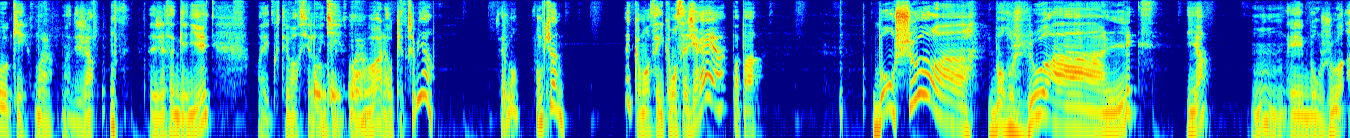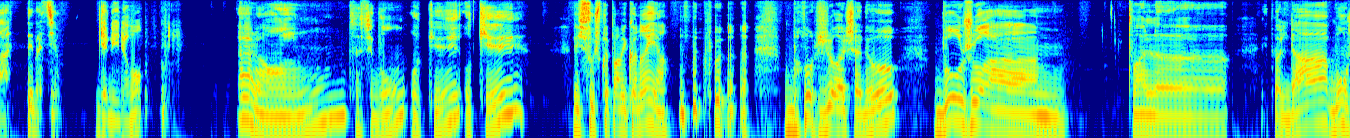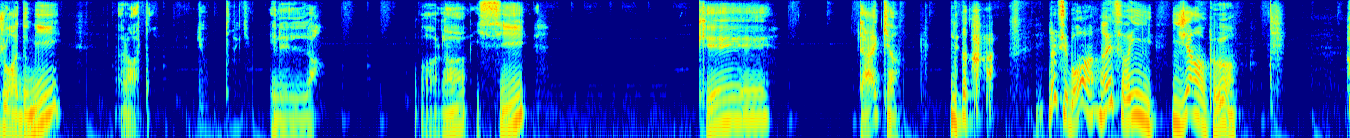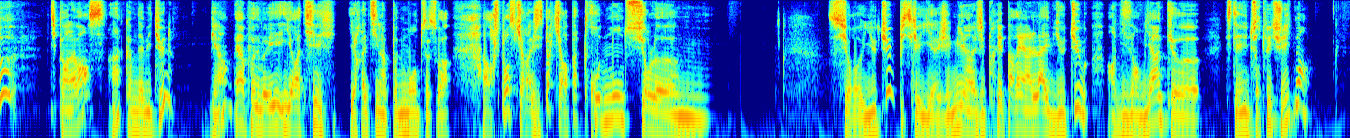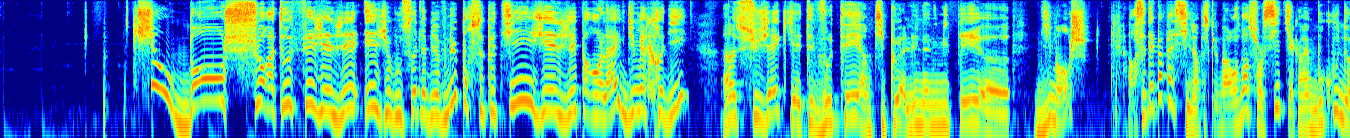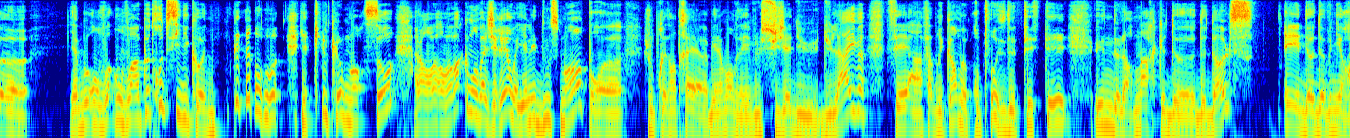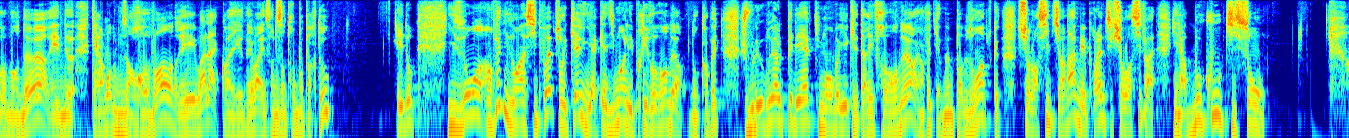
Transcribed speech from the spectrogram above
Ok, voilà, bah, déjà, déjà ça de gagner. On va écouter voir si elle Ok, voilà. voilà. ok, très bien. C'est bon, fonctionne. Il commence, à, il commence à gérer, hein, papa? Bonjour, euh, bonjour à Lexia Hmm, et bonjour à Sébastien, bien évidemment. Alors, ça c'est bon, ok, ok. Il faut que je prépare mes conneries, hein. bonjour à Shadow, bonjour à euh, Étoile, euh, Étoile d'A, bonjour à Domi. Alors attends, il est là. Voilà, ici. Ok. Tac. Là, c'est bon, hein. ça va, il, il gère un peu. hein. Oh, un petit peu en avance, hein, comme d'habitude. Bien. Et un peu de... Y aura-t-il y aura-t-il un peu de monde ce soir? Alors, je pense qu'il y aura... J'espère qu'il n'y aura pas trop de monde sur le... Sur YouTube, puisque j'ai mis j'ai préparé un live YouTube en disant bien que c'était sur Twitch uniquement. Tchou Bonjour à tous, c'est GLG et je vous souhaite la bienvenue pour ce petit GLG par en live du mercredi. Un sujet qui a été voté un petit peu à l'unanimité euh, dimanche. Alors c'était pas facile, hein, parce que malheureusement sur le site il y a quand même beaucoup de... on, voit, un peu trop de silicone. Il y a quelques morceaux. Alors on va, voir comment on va gérer, on va y aller doucement. Pour, euh, je vous présenterai, euh, bien évidemment, vous avez vu le sujet du, du live. C'est un fabricant me propose de tester une de leurs marques de, de dolls et de devenir revendeur et de carrément de vous en revendre et voilà quoi. Vous allez voir, ils sont des entrepôts partout. Et donc, ils ont, en fait, ils ont un site web sur lequel il y a quasiment les prix revendeurs. Donc, en fait, je voulais ouvrir le PDF qui m'a envoyé avec les tarifs revendeurs. Et en fait, il n'y a même pas besoin, parce que sur leur site, il y en a. Mais le problème, c'est que sur leur site, il y en a beaucoup qui sont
